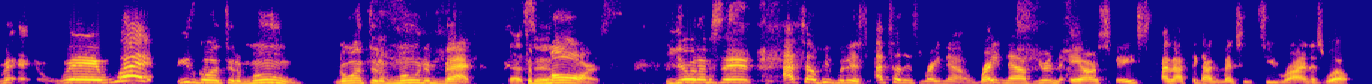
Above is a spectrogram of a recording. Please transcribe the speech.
To- man, what? He's going to the moon, going to the moon and back That's to it. Mars. You get what I'm saying? I tell people this. I tell this right now. Right now, if you're in the AR space, and I think I mentioned to you, Ryan, as well.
